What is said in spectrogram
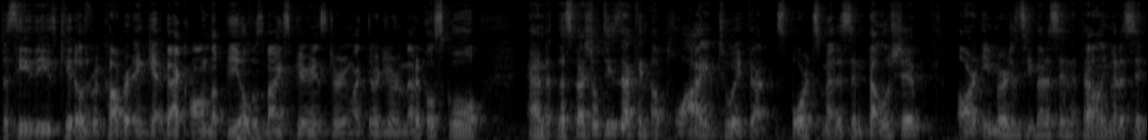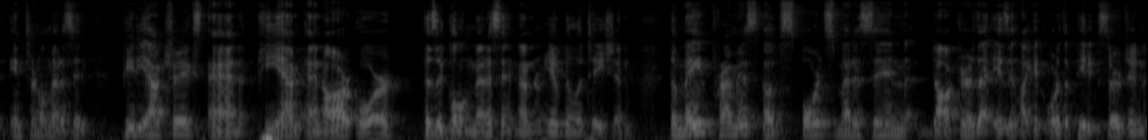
to see these kiddos recover and get back on the field was my experience during my third year of medical school. And the specialties that can apply to a sports medicine fellowship are emergency medicine, family medicine, internal medicine, pediatrics, and PM&R or physical medicine and rehabilitation. The main premise of sports medicine doctors that isn't like an orthopedic surgeon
